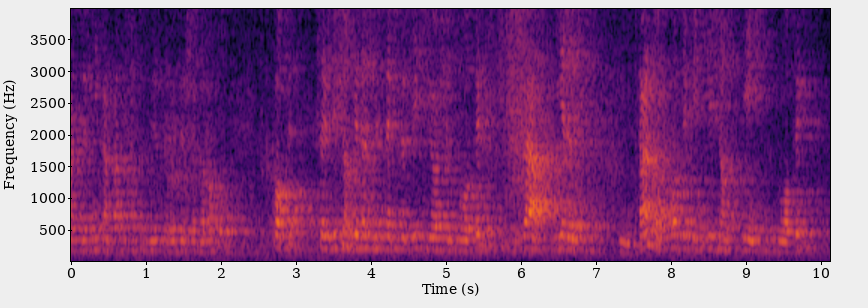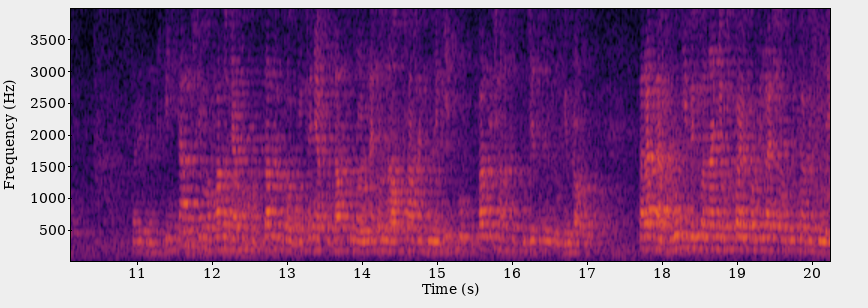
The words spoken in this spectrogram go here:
października 2021 roku z kwoty 61,48 zł za 1 kwintal do kwoty 55 zł za jeden kwintal przyjmowaną jako podstawę do obliczenia podatku rolnego na obszarze gminy Lisków w 2022 roku. Paragraf drugi. Wykonanie uchwały powierza się wójtowi gminy.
